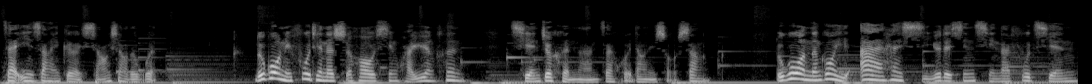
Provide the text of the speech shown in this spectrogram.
再印上一个小小的吻。如果你付钱的时候心怀怨恨，钱就很难再回到你手上。如果能够以爱和喜悦的心情来付钱，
